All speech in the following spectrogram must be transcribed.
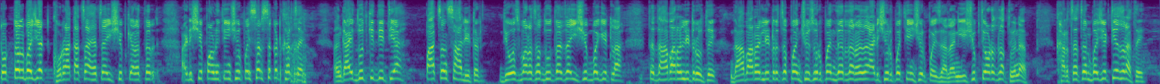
टोटल बजेट खुराकाचा ह्याचा हिशेब केला तर अडीचशे पावणे तीनशे रुपये सरसकट खर्च आहे. आणि गाय दूध किती देते पाच आणि सहा लिटर. दिवसभराचा दुधाचा हिशेब बघितला तर दहा बारा लिटर होते दहा बारा लिटरचं पंचवीस रुपये दर दर हजार अडीचशे रुपये तीनशे रुपये झाला. आणि हिशोब तेवढाच आहे ना. खर्चाचं बजेट तेच राहतं आहे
